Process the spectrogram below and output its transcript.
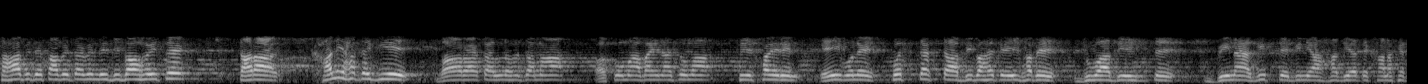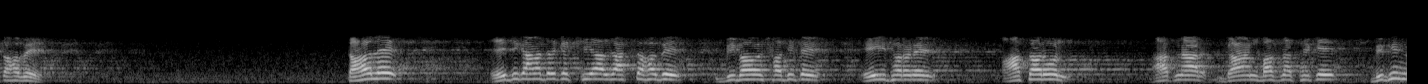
সাহাবিদের তাবে তাবিদের বিবাহ হয়েছে, তারা খালি হাতে গিয়ে বারাক আল্লাহ জামা, অকুমা বাইনা তুমা ফি খয়রিন, এই বলে প্রত্যেকটা বিবাহেতে এইভাবে দুয়া দিয়ে বিনা গিফটে বিনা হাদিয়াতে খানা খেতে হবে। তাহলে এইদিকে আমাদেরকে খেয়াল রাখতে হবে বিবাহ শাদিতে এই ধরনের আচরণ আপনার গান বাজনা থেকে বিভিন্ন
